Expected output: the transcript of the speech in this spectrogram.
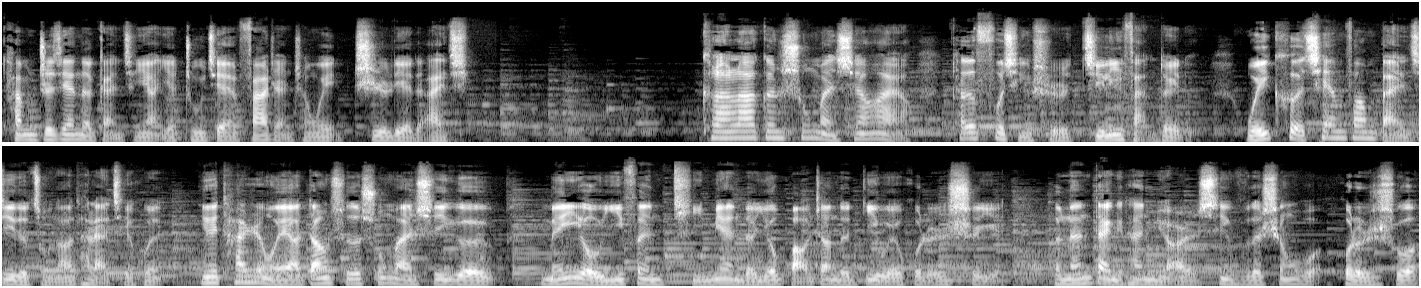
他们之间的感情呀，也逐渐发展成为炽烈的爱情。克拉拉跟舒曼相爱啊，他的父亲是极力反对的。维克千方百计地阻挠他俩结婚，因为他认为啊，当时的舒曼是一个没有一份体面的、有保障的地位或者是事业，很难带给他女儿幸福的生活，或者是说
